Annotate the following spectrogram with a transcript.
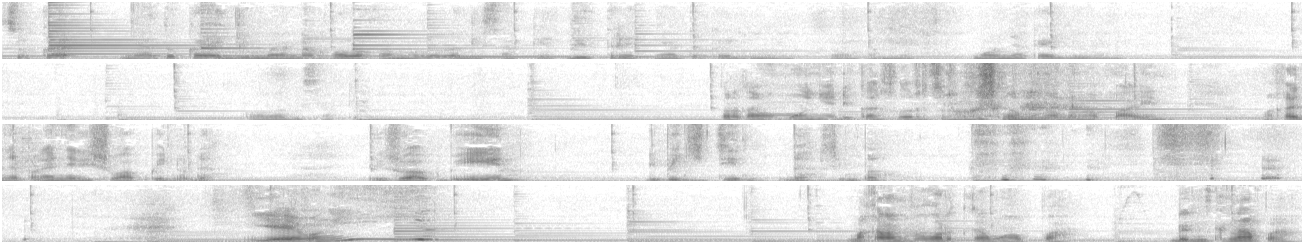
sukanya tuh kayak gimana? Kalau kamu tuh lagi sakit di treatnya tuh kayak gimana? Kalau kamu maunya kayak gimana? Kalau lagi sakit pertama maunya di kasur terus nggak mau ngapa-ngapain. Makanya pengennya disuapin udah. Disuapin dipijitin udah simpel ya emang iya. Makanan favorit kamu apa? Dan kenapa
